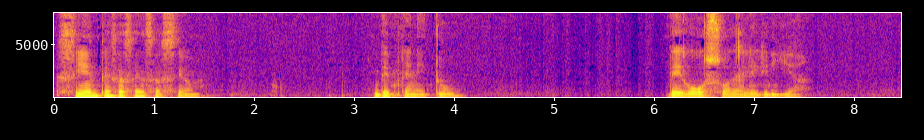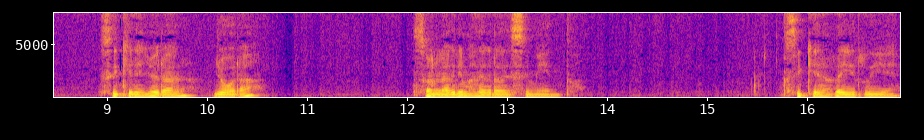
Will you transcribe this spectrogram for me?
Siente esa sensación de plenitud, de gozo, de alegría. Si quieres llorar, llora. Son lágrimas de agradecimiento. Si quieres reír, ríe.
